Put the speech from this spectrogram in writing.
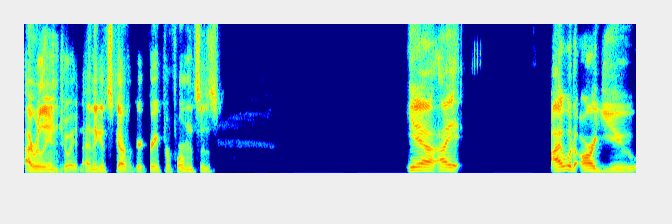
I really enjoy it. I think it's got great performances yeah, I I would argue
